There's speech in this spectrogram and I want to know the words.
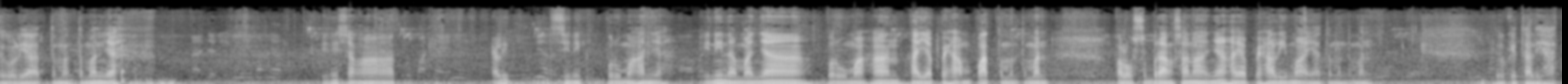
tuh lihat teman-teman ya. Ini sangat elit sini perumahan ya. Ini namanya perumahan Haya PH 4 teman-teman. Kalau seberang sananya Haya PH 5 ya teman-teman. Tuh kita lihat.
